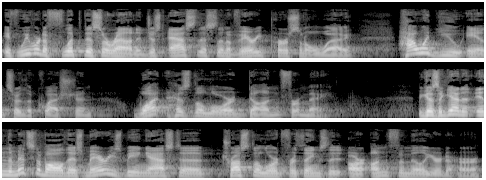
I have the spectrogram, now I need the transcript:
if we were to flip this around and just ask this in a very personal way, how would you answer the question, what has the Lord done for me? Because again, in the midst of all this, Mary's being asked to trust the Lord for things that are unfamiliar to her,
